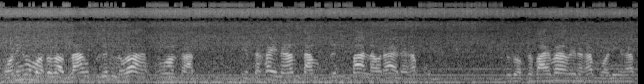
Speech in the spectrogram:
หัวนี้ก็เหมาะสำหรับล้างพื้นหรือว่าทำความสะอาดเก็บตะไคร่น้ำตามพื้นบ้านเราได้นะครับผม สะดวกสบายมากเลยนะครับหัวนี้ครับ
